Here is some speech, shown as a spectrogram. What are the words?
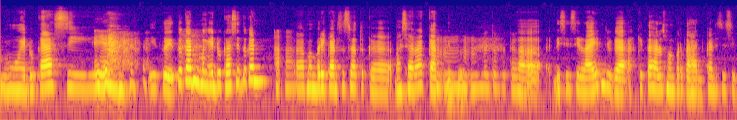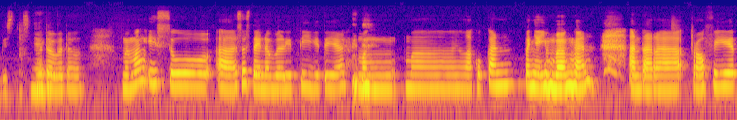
mau edukasi iya, itu itu kan mengedukasi itu kan ah. eh, memberikan sesuatu ke masyarakat Mm-mm, gitu. mm-mm, betul betul. Eh, di sisi lain juga kita harus mempertahankan di sisi bisnisnya. Betul gitu. betul. Memang isu uh, sustainability gitu ya, meng- melakukan penyeimbangan antara profit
